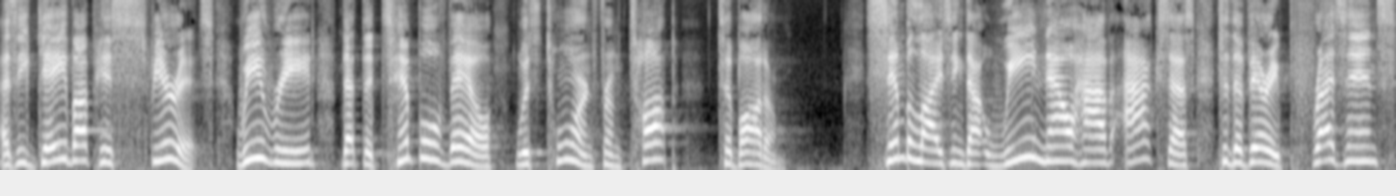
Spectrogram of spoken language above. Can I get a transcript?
as he gave up his spirit, we read that the temple veil was torn from top to bottom symbolizing that we now have access to the very presence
